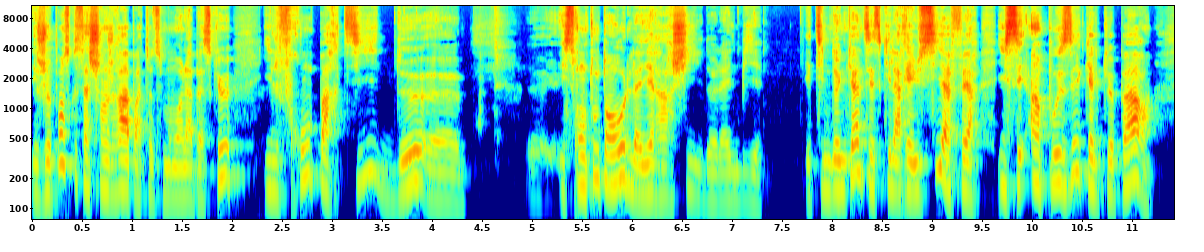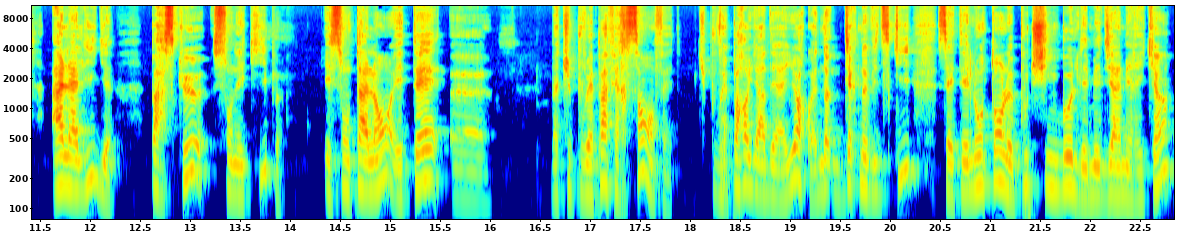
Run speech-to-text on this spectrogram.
Et je pense que ça changera à partir de ce moment-là parce que ils feront partie de, euh, euh, ils seront tout en haut de la hiérarchie de la NBA. Et Tim Duncan, c'est ce qu'il a réussi à faire. Il s'est imposé quelque part à la ligue parce que son équipe et son talent étaient, euh, bah, tu pouvais pas faire sans en fait. Tu pouvais pas regarder ailleurs. Quoi. Dirk Nowitzki, ça a été longtemps le punching ball des médias américains.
